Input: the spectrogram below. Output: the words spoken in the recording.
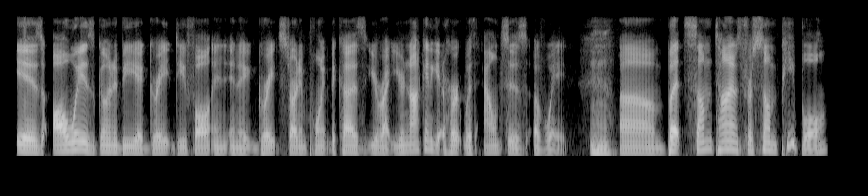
is always going to be a great default and, and a great starting point because you're right. You're not going to get hurt with ounces of weight. Mhm. Um, but sometimes for some people,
